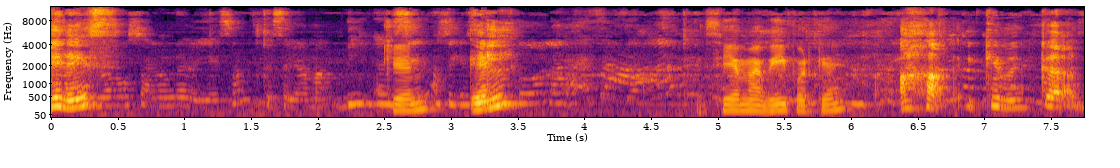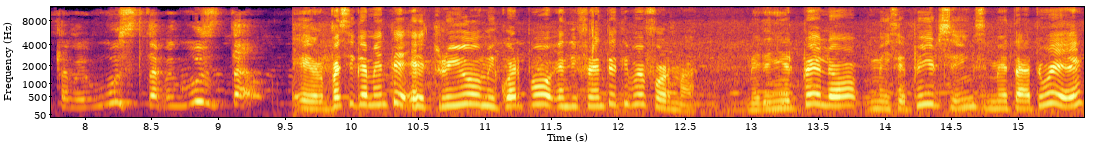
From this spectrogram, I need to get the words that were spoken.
¿Quién es? ¿Quién? ¿Él? Se llama Vi, ¿por qué? Ay, que me encanta, me gusta, me gusta. Eh, básicamente he destruido mi cuerpo en diferentes tipos de formas. Me teñí el pelo, me hice piercings, me tatué.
